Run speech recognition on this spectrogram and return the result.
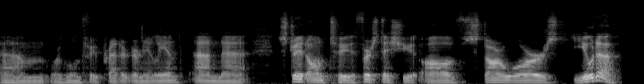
Um, we're going through Predator and Alien, and uh, straight on to the first issue of Star Wars Yoda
